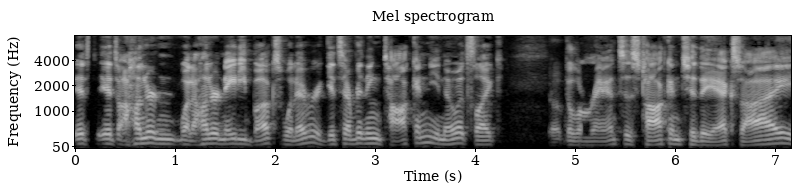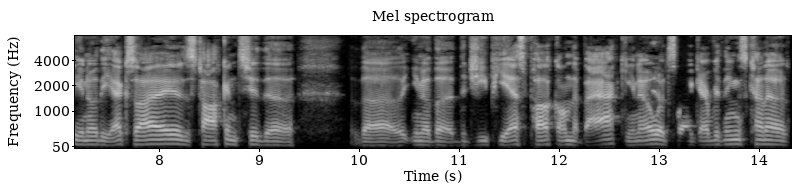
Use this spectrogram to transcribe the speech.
It's it's a hundred and what 180 bucks whatever. It gets everything talking you know? It's like the Lowrance is talking to the XI, you know, the XI is talking to the the you know the the GPS puck on the back, you know, Yep. it's like everything's kind of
